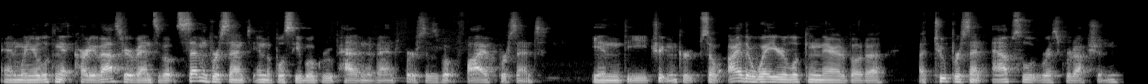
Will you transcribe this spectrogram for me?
And when you're looking at cardiovascular events, about 7% in the placebo group had an event versus about 5% in the treatment group. So either way, you're looking there at about a, a 2% absolute risk reduction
